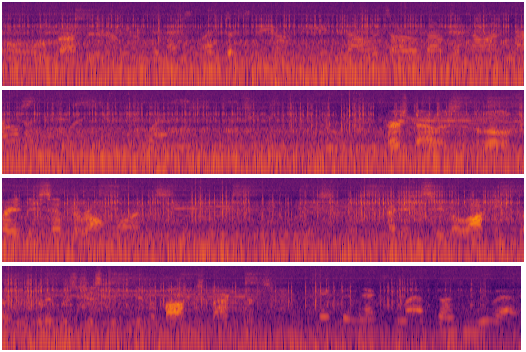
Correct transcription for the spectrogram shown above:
All about the air filter. No, it's all about the non-mouse First, I was a little afraid they sent the wrong ones. I didn't see the locking button, but it was just in the box backwards. Take the next left onto US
